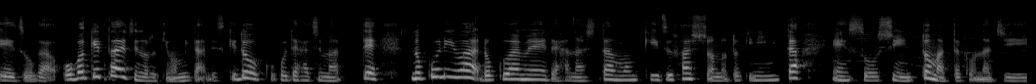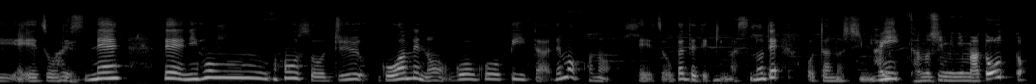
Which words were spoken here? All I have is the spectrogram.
映像がお化け退治の時も見たんですけどここで始まって残りは6話目で話したモンキーズファッションの時に見た演奏シーンと全く同じ映像ですね。で日本放送15話目の「ゴーゴーピーター」でもこの映像が出てきますのでお楽しみに。はい、楽しみに待とうっと。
